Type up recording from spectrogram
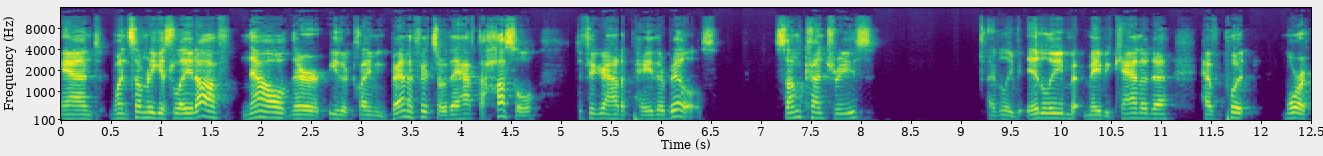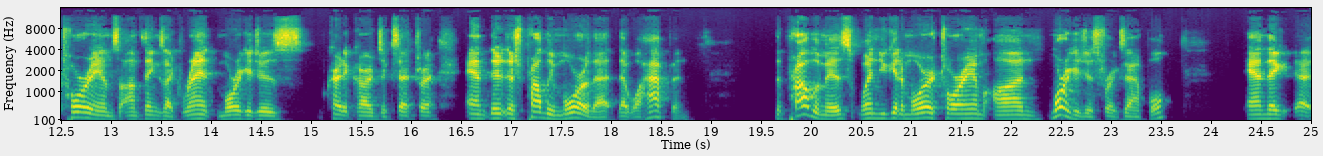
And when somebody gets laid off, now they're either claiming benefits or they have to hustle to figure out how to pay their bills. Some countries, I believe Italy, maybe Canada, have put moratoriums on things like rent, mortgages, credit cards, etc. And there, there's probably more of that that will happen. The problem is when you get a moratorium on mortgages, for example, and they, uh,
